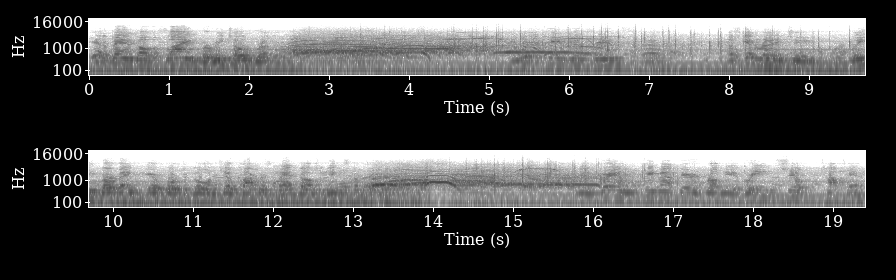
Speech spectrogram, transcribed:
He had a band called the Flying Burrito Brothers. Uh, I was getting ready to leave Burbank Airport to go on Joe Cocker's Mad Dogs and Englishmen project. And Gram came out there and brought me a green silk top hat.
